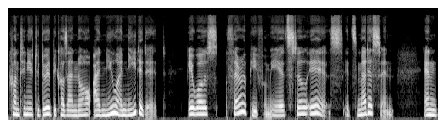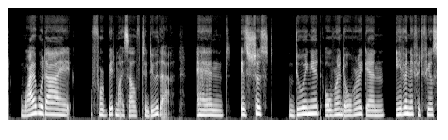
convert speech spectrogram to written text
continued to do it because I know I knew I needed it. It was therapy for me. It still is. It's medicine. And why would I forbid myself to do that? And it's just doing it over and over again even if it feels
